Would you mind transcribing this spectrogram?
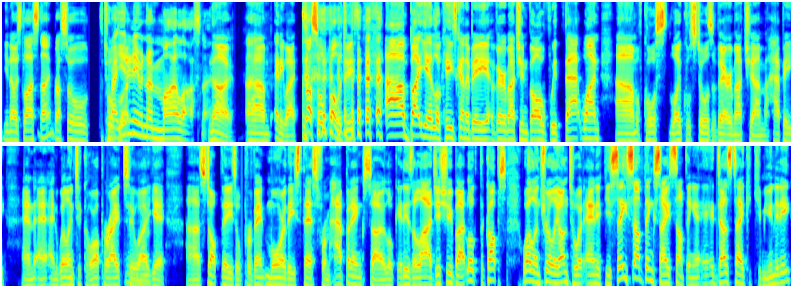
You know his last name, Russell. The tall Mate, you didn't even know my last name. No. Um, anyway, Russell, apologies. um, but yeah, look, he's going to be very much involved with that one. Um, of course, local stores are very much um, happy and, and, willing to cooperate to, uh, yeah, uh, stop these or prevent more of these thefts from happening. So, look, it is a large issue, but look, the cops well and truly onto it. And if you see something, say something. It, it does take a community.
